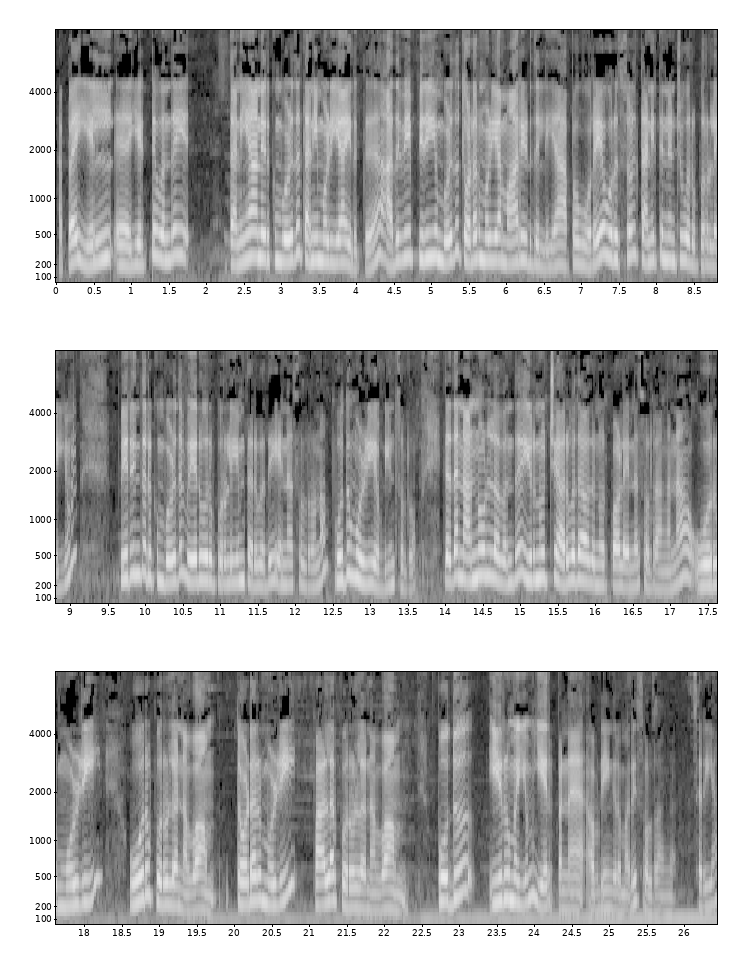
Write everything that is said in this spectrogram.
அப்ப எல் எட்டு வந்து தனியாக நிற்கும் பொழுது தனிமொழியா இருக்குது அதுவே பிரியும் பொழுது தொடர்மொழியா மாறிடுது இல்லையா? அப்போ ஒரே ஒரு சொல் தனித்து நின்று ஒரு பொருளையும் பிரிந்திருக்கும் பொழுது வேறு ஒரு பொருளையும் தருவது என்ன சொல்றோம்னா பொதுமொழி அப்படின்னு சொல்றோம். இதான் நன்னூலில் வந்து இருநூற்றி அறுபதாவது நூற்பாவில் என்ன சொல்றாங்கன்னா ஒரு மொழி ஒரு பொருளனவாம் தொடர்மொழி பல பொருளனவாம் பொது இருமையும் ஏற்பன அப்படிங்கிற மாதிரி சொல்றாங்க. சரியா?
